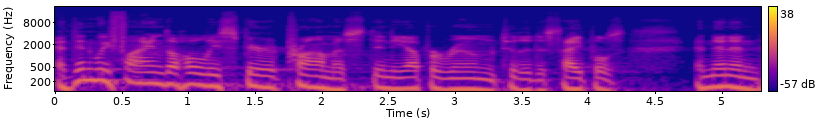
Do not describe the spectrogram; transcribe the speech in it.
And then we find the Holy Spirit promised in the upper room to the disciples. And then in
